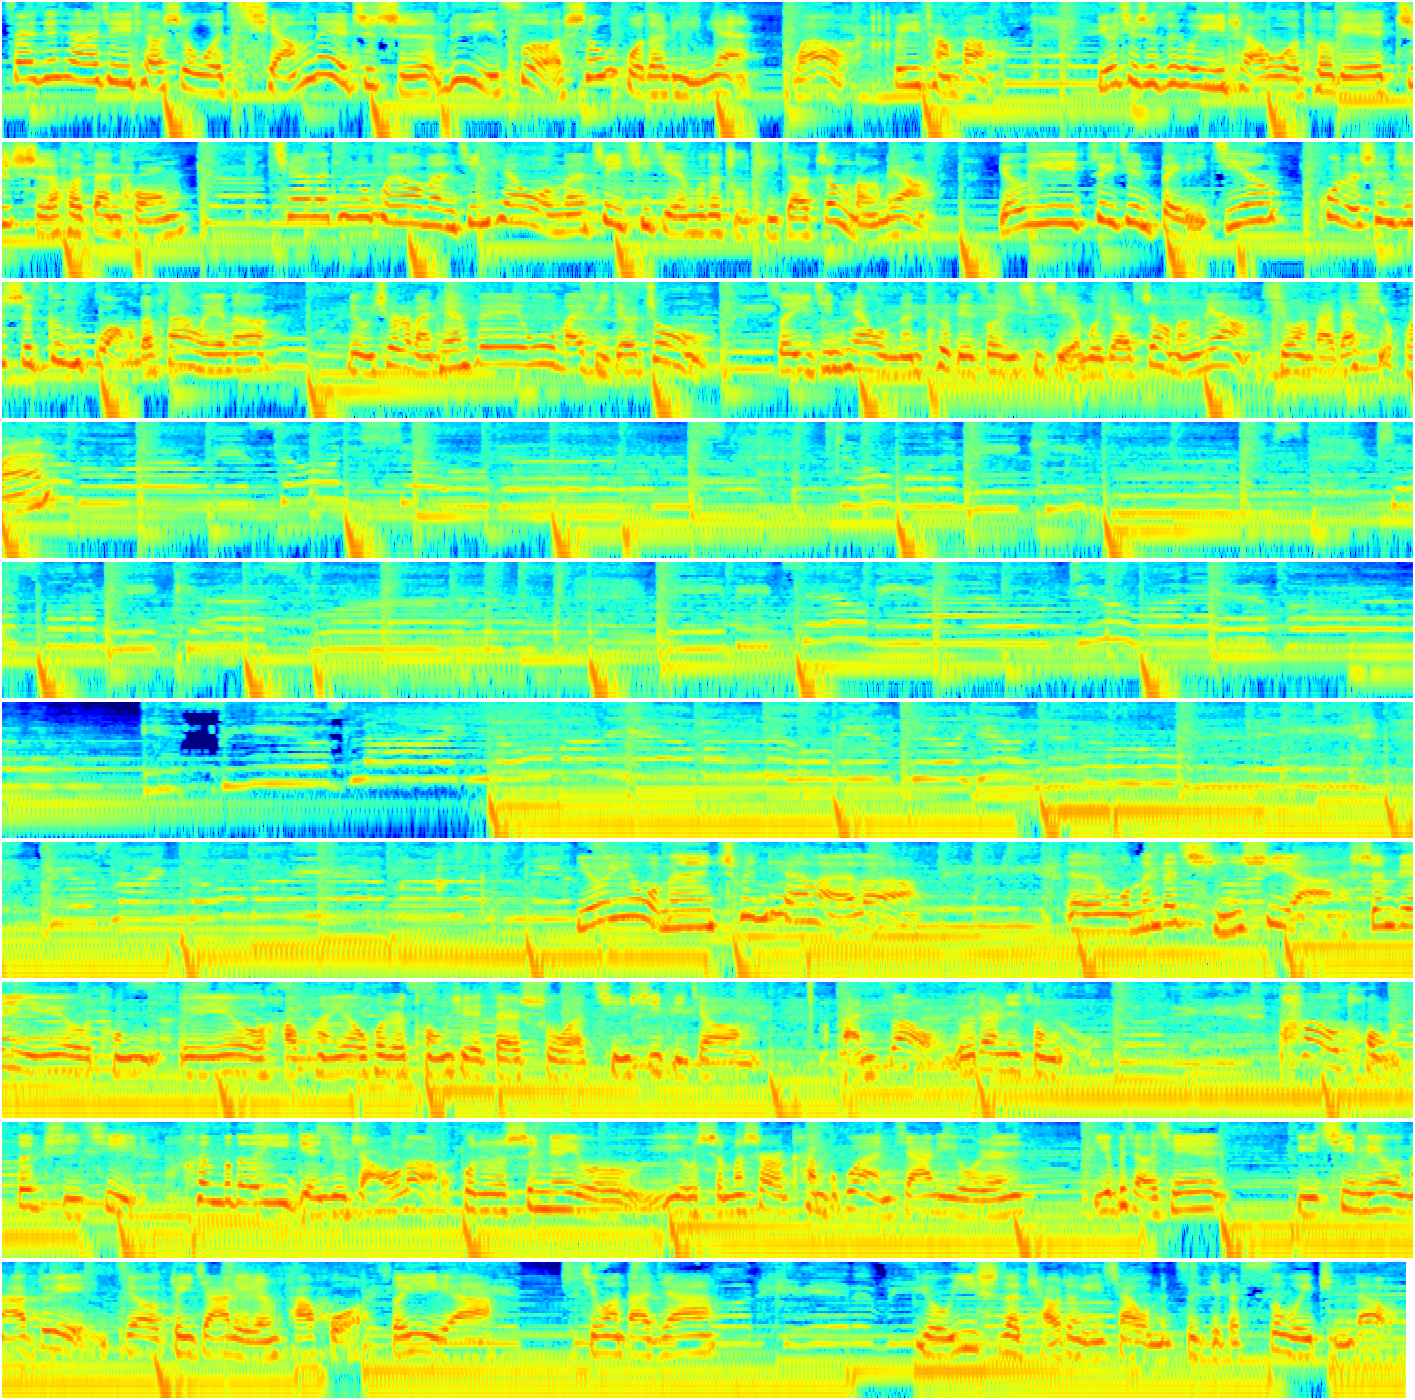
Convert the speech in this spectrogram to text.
再接下来这一条是我强烈支持绿色生活的理念，哇哦，非常棒！尤其是最后一条，我特别支持和赞同。亲爱的听众朋友们，今天我们这期节目的主题叫正能量。由于最近北京或者甚至是更广的范围呢，柳絮儿满天飞，雾霾比较重，所以今天我们特别做一期节目叫正能量，希望大家喜欢。由于我们春天来了，呃，我们的情绪啊，身边也有同也有好朋友或者同学在说，情绪比较烦躁，有点那种炮筒的脾气，恨不得一点就着了，或者说身边有有什么事儿看不惯，家里有人一不小心语气没有拿对，就要对家里人发火。所以啊，希望大家有意识的调整一下我们自己的思维频道，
